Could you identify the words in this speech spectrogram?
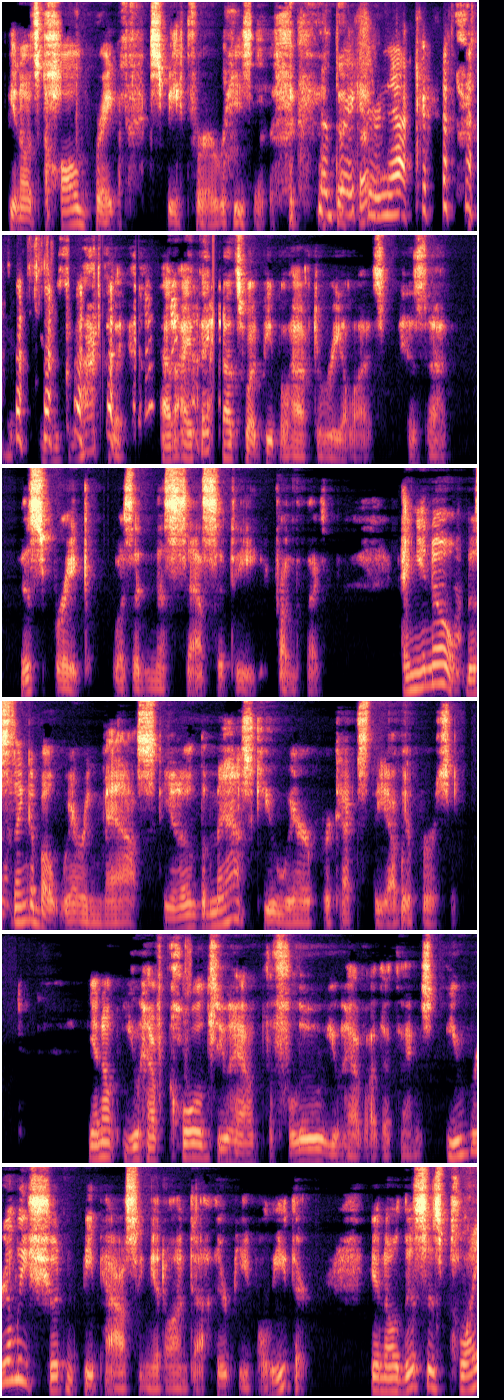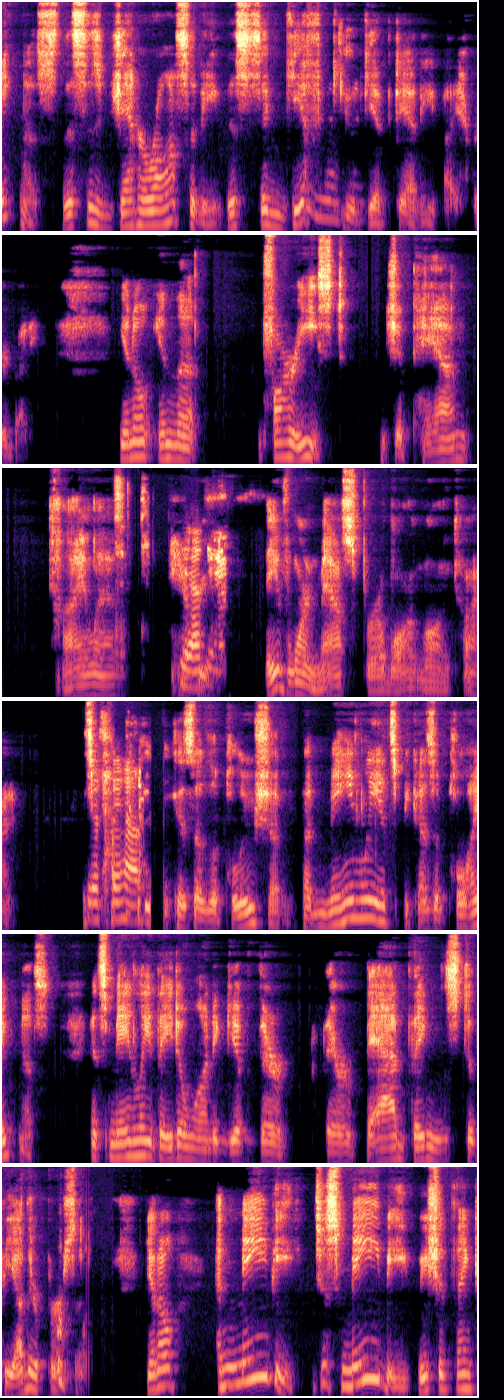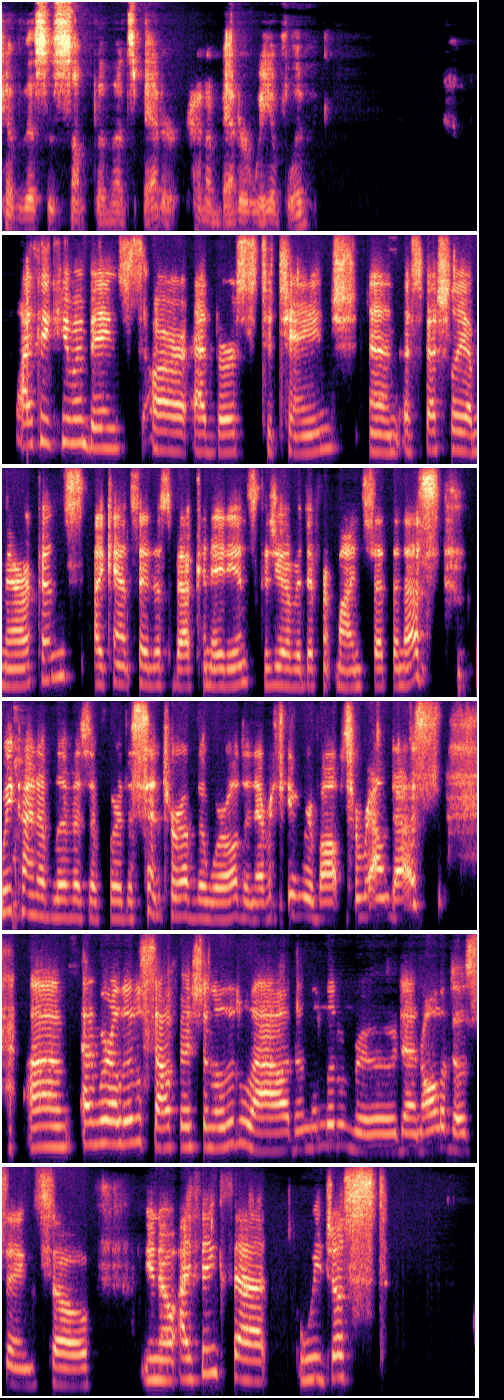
You know, it's called breakneck speed for a reason. It breaks your neck. exactly. And I think that's what people have to realize is that this break was a necessity from the things. And you know, this thing about wearing masks, you know, the mask you wear protects the other person you know, you have colds, you have the flu, you have other things. You really shouldn't be passing it on to other people either. You know, this is politeness. This is generosity. This is a gift mm-hmm. you give to anybody, everybody. You know, in the Far East, Japan, Thailand, yeah. they've worn masks for a long, long time. It's yes, they have. because of the pollution, but mainly it's because of politeness. It's mainly they don't want to give their their bad things to the other person. You know, And maybe, just maybe, we should think of this as something that's better and a better way of living. I think human beings are adverse to change, and especially Americans. I can't say this about Canadians because you have a different mindset than us. We kind of live as if we're the center of the world and everything revolves around us. Um, and we're a little selfish and a little loud and a little rude and all of those things. So, you know, I think that we just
